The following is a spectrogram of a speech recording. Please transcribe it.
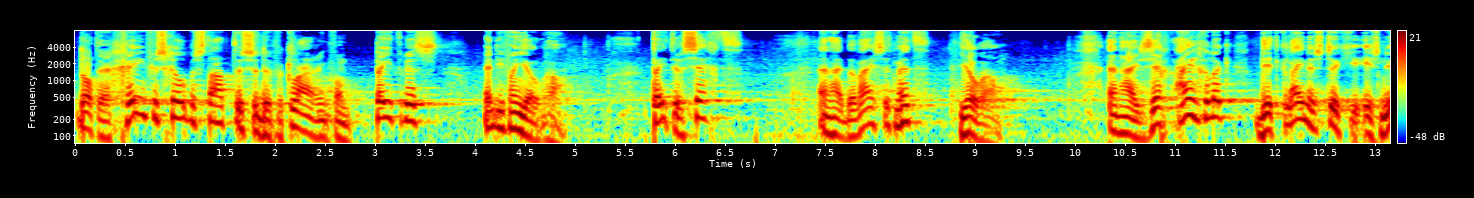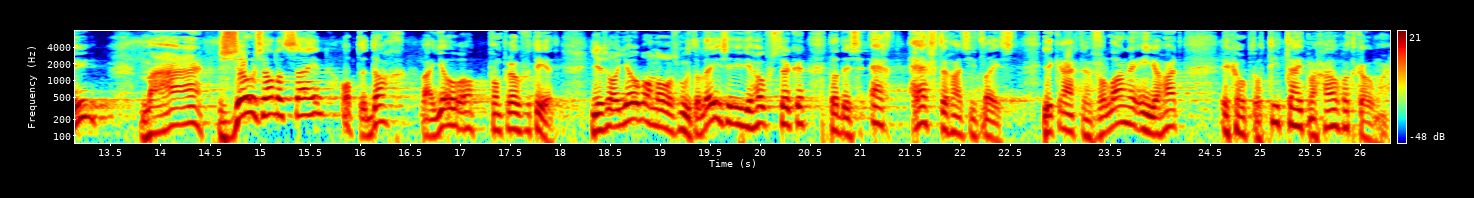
dat er geen verschil bestaat tussen de verklaring van Petrus en die van Joel. Petrus zegt, en hij bewijst het met Joel. En hij zegt eigenlijk, dit kleine stukje is nu, maar zo zal het zijn op de dag waar Joel van profiteert. Je zal Joel nog eens moeten lezen, die, die hoofdstukken. Dat is echt heftig als je het leest. Je krijgt een verlangen in je hart. Ik hoop dat die tijd maar gauw gaat komen.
